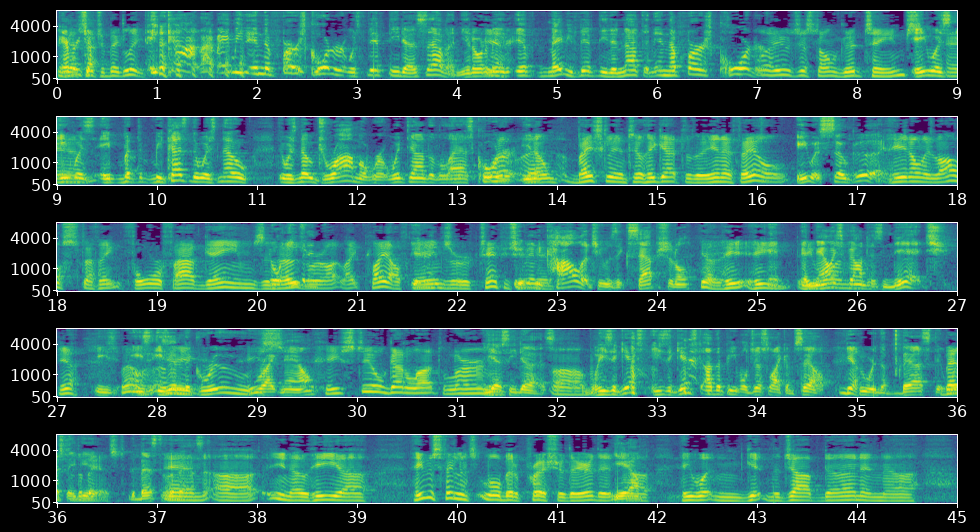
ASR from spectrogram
He Every such a big lead. he got, I mean, in the first quarter, it was 50 to 7. You know what I mean? If Maybe 50 to nothing. In the first quarter, Well, he was just on good teams. he was, he was, he, but the, because there was no, there was no drama where it went down to the last quarter, well, you uh, know, basically until he got to the NFL, he was so good. he had only lost I think four or five games, and Well, those even in- were like playoff even- games or championship Even in college, he was exceptional. yeah, he he And, he and now he's found his niche. Yeah, He's, Well, he's, he's I in the groove right now. He's still got a lot to learn. Yes, he does. Um, well, he's against he's against other people just like himself, Yeah. who are the best at best what of they the did. best, The best of the and, best. uh, you know, he uh, he was feeling a little bit of pressure there that Yeah. uh, he wasn't getting the job done, and uh,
